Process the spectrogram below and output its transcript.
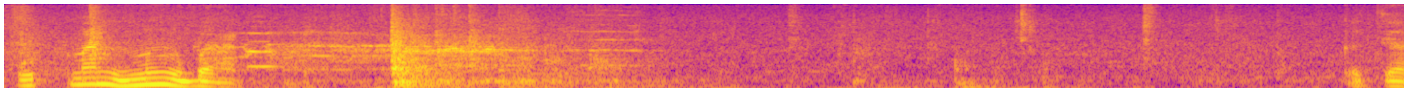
ขุดมันมือบาดก็จะ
